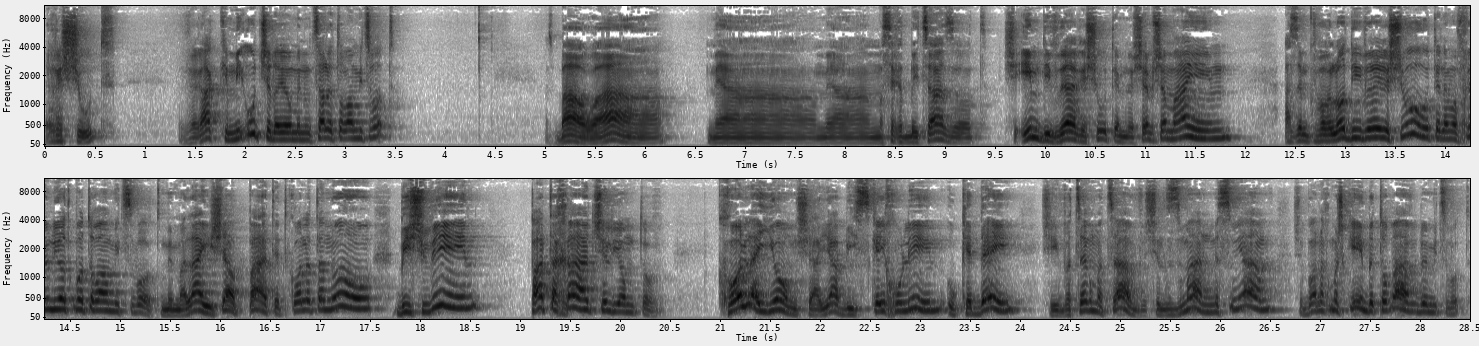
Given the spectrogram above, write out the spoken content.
רשות ורק מיעוט של היום מנוצל לתורה ומצוות. אז באה ההוראה מה, מהמסכת ביצה הזאת, שאם דברי הרשות הם לשם שמיים, אז הם כבר לא דברי רשות, אלא הם הופכים להיות כמו תורה ומצוות. ממלאה אישה פת את כל התנור בשביל פת אחת של יום טוב. כל היום שהיה בעסקי חולין הוא כדי שייווצר מצב של זמן מסוים שבו אנחנו משקיעים בתורה ובמצוות.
